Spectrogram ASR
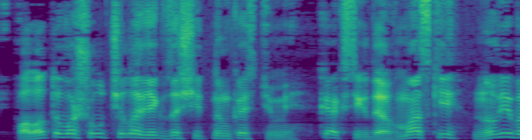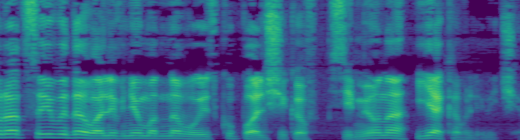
В палату вошел человек в защитном костюме, как всегда в маске, но вибрации выдавали в нем одного из купальщиков, Семена Яковлевича.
